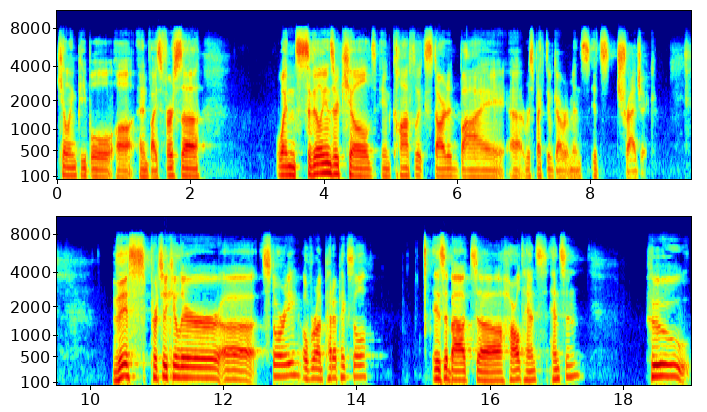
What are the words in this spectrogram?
killing people uh, and vice versa. When civilians are killed in conflicts started by uh, respective governments, it's tragic. This particular uh, story over on Petapixel is about uh, Harald Hens- Henden, who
